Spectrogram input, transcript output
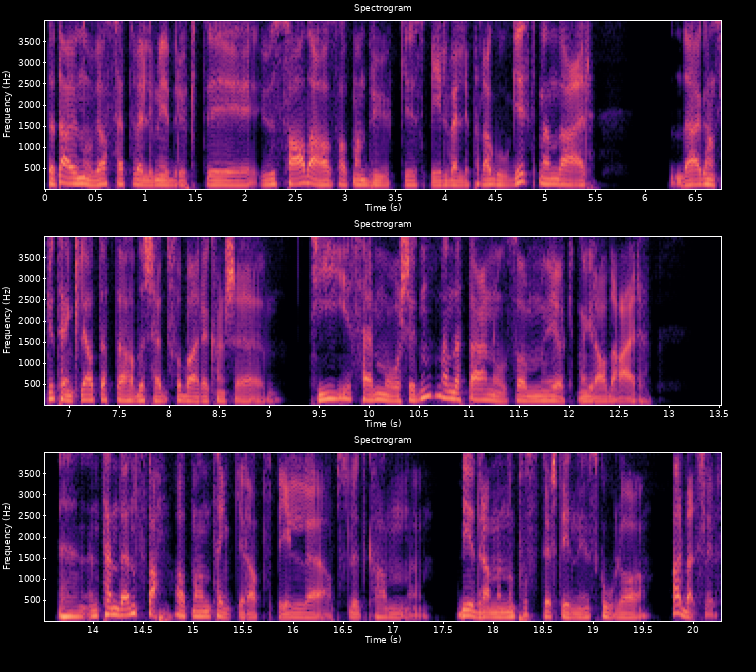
Dette er jo noe vi har sett veldig mye brukt i USA, da, altså at man bruker spill veldig pedagogisk, men det er, det er ganske utenkelig at dette hadde skjedd for bare kanskje ti–fem år siden, men dette er noe som i økende grad er eh, en tendens, da, at man tenker at spill absolutt kan eh, bidra med noe positivt inn i skole og arbeidsliv.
